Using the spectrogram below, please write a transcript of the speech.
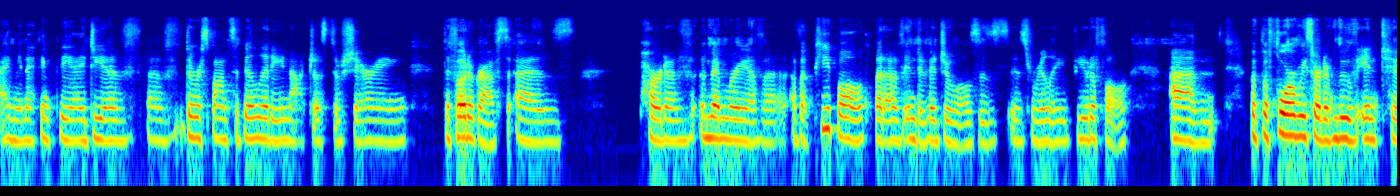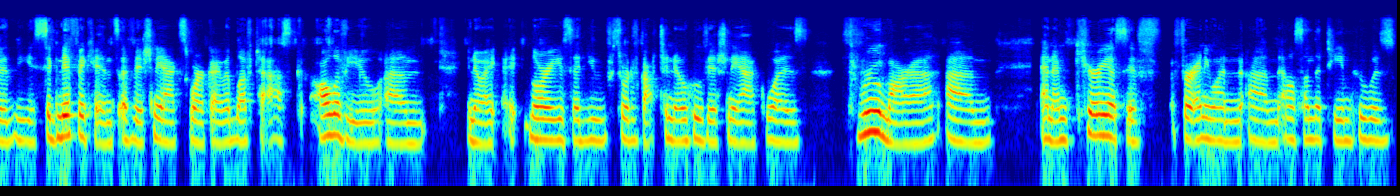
I mean, I think the idea of of the responsibility, not just of sharing the photographs as part of a memory of a of a people, but of individuals, is is really beautiful. Um, but before we sort of move into the significance of Vishniac's work, I would love to ask all of you. Um, you know, I, I, Laura, you said you sort of got to know who Vishniac was through Mara. Um, and I'm curious if for anyone um, else on the team who was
